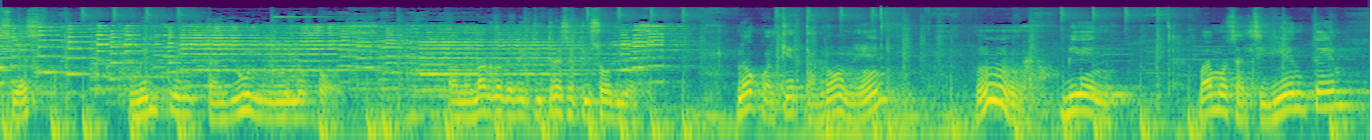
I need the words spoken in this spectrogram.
Así es. 1031 minutos. A lo largo de 23 episodios. No cualquier cabrón, ¿eh? Mm, bien. Vamos al siguiente.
